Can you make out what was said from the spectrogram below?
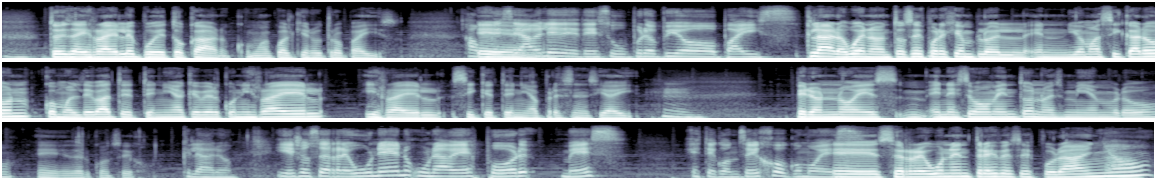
Mm. entonces a Israel le puede tocar, como a cualquier otro país. Aunque Eh, se hable de, de su propio país. Claro, bueno, entonces, por ejemplo, el, en Yom HaZikaron, como el debate tenía que ver con Israel, Israel sí que tenía presencia ahí. Hmm, Pero no es, en este momento no es miembro eh, del Consejo. Claro. ¿Y ellos se reúnen una vez por mes? ¿Este consejo cómo es? Eh, se reúnen tres veces por año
